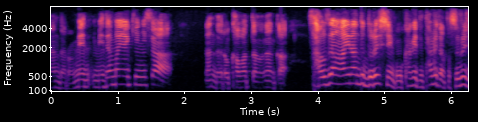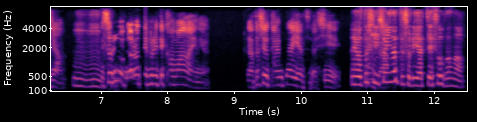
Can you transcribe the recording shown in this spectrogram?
う、なんだろう、目目玉焼きにさ、なんだろう、変わったの、なんか、サウザンアイランドドレッシングをかけて食べたとするじゃん。うんうんで。それを笑ってくれて構わないのよ。で私が食べたいやつだし、え、私一緒になってそれやっちゃいそうだな。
